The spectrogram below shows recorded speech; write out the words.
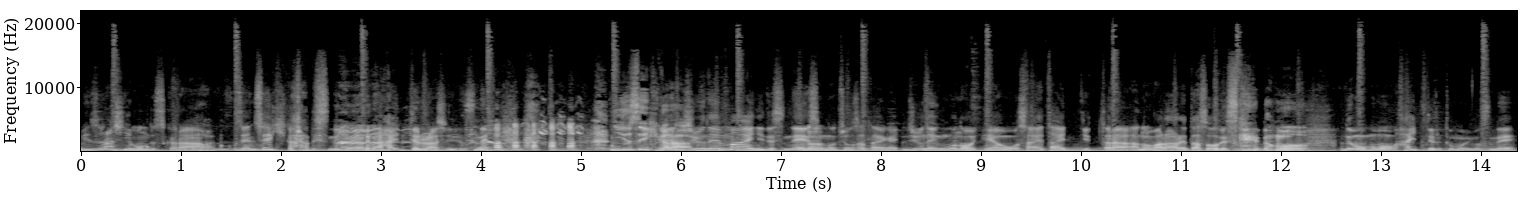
珍しいもんですから、はい。前世紀からですね予約が入ってるらしいんですね。20世紀から。10年前にですね、うん。その調査隊が10年後の部屋を抑えたいって言ったらあの、うん。笑われたそうですけれどおもうでももう入ってると思いますね、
